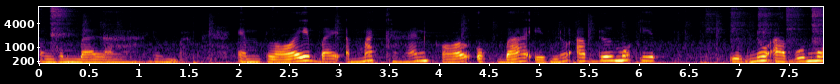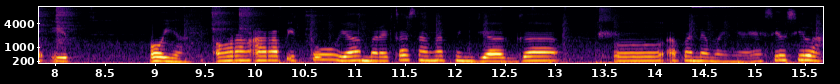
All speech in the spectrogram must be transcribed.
Penggembala domba. Employed by a Makan called Uqbah ibnu Abdul Mu'id. Ibnu Abu Mu'id. Oh ya, orang Arab itu ya mereka sangat menjaga uh, apa namanya ya silsilah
